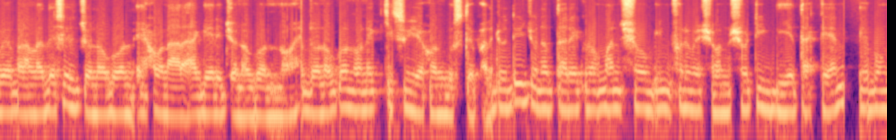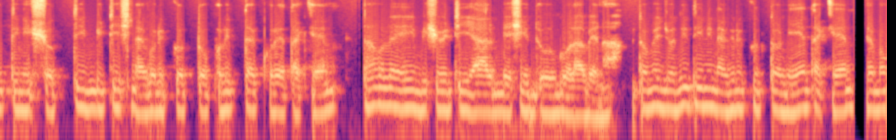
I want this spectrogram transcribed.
তবে বাংলাদেশের জনগণ এখন আর আগের জনগণ নয়। জনগণ অনেক কিছুই এখন বুঝতে পারে। যদি জনাব তারেক রহমান সব ইনফরমেশন সঠিক দিয়ে থাকেন এবং তিনি সত্যি ব্রিটিশ নাগরিকত্ব পরিত্যাগ করে থাকেন, তাহলে এই বিষয়টি আর বেশি দূর গড়াবে না। তবে যদি তিনি নাগরিকত্ব নিয়ে থাকেন এবং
